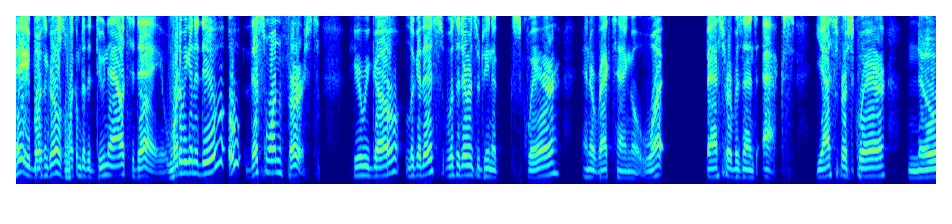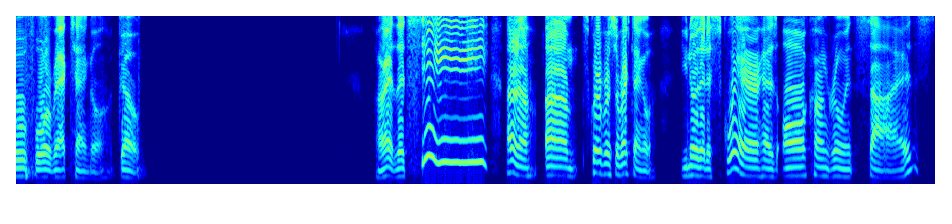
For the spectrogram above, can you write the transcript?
Hey, boys and girls, welcome to the Do Now Today. What are we going to do? Oh, this one first. Here we go. Look at this. What's the difference between a square and a rectangle? What best represents X? Yes for square, no for rectangle. Go. All right, let's see. I don't know. Um, square versus a rectangle. You know that a square has all congruent sides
